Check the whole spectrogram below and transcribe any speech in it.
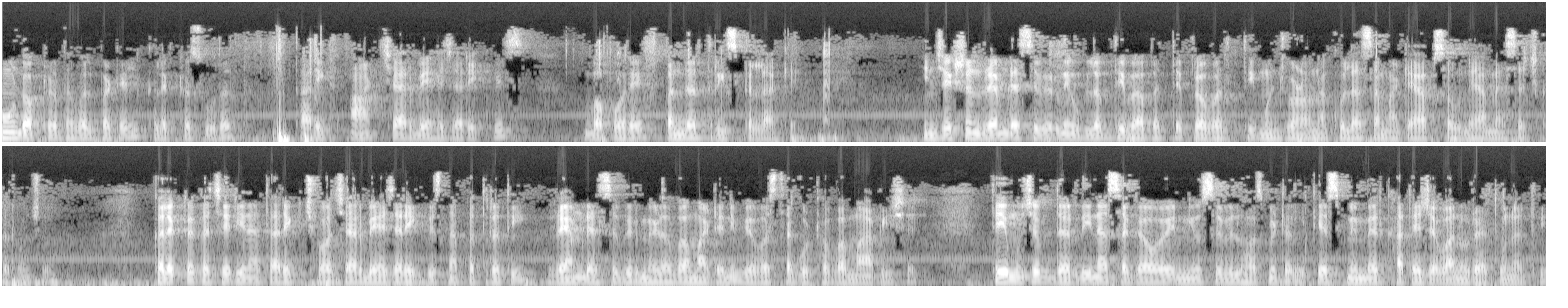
હું ડૉક્ટર ધવલ પટેલ, કલેક્ટર સુરત, તારીખ આઠ ચાર બે હજાર એકવીસ, બપોરે પંદર ત્રીસ કલાકે. ઇન્જેક્શન રેમડેસિવિરની ઉપલબ્ધિ બાબતે પ્રવર્તતી મૂંઝવણોના ખુલાસા માટે આપ સૌને આ મેસેજ કરું છું. કલેક્ટર કચેરીના તારીખ છ ચાર બે હજાર એકવીસના પત્રથી રેમડેસિવિર મેળવવા માટેની વ્યવસ્થા ગોઠવવામાં આવી છે. તે મુજબ દર્દીના સગાઓએ ન્યૂ સિવિલ હોસ્પિટલ કે સ્મીમેર ખાતે જવાનું રહેતું નથી.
